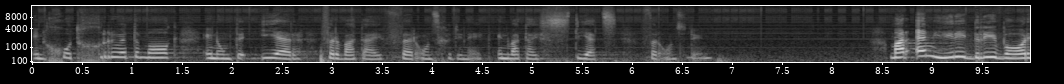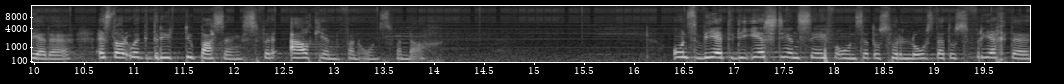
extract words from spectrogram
en God groot te maak en om te eer vir wat hy vir ons gedoen het en wat hy steeds vir ons doen. Maar in hierdie drie waarhede is daar ook drie toepassings vir elkeen van ons vandag. Ons weet die eerste een sê vir ons dat ons verlos dat ons vreugde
